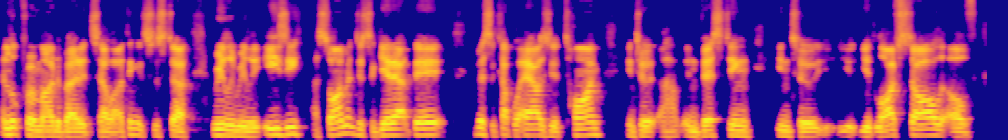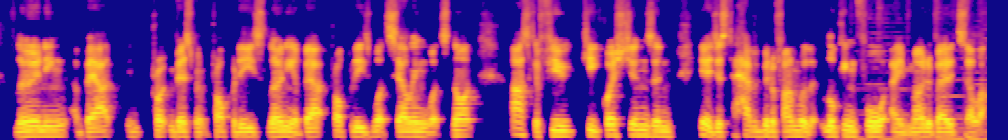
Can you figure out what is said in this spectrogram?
and look for a motivated seller. I think it's just a really, really easy assignment just to get out there, invest a couple of hours of your time into uh, investing into your, your, lifestyle of learning about investment properties, learning about properties, what's selling, what's not. Ask a few key questions and yeah, just have a bit of fun with it. Looking for a motivated seller.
